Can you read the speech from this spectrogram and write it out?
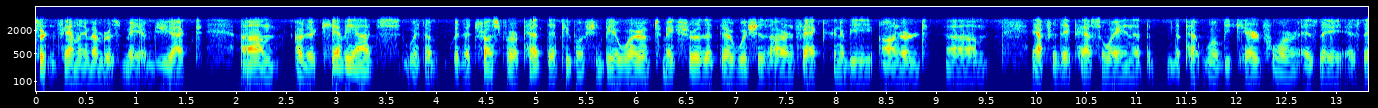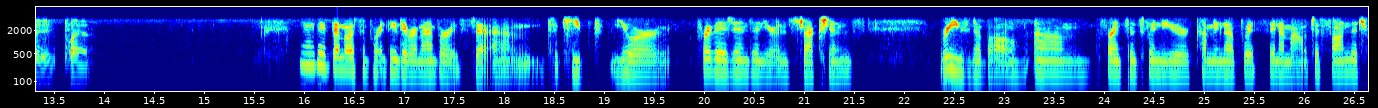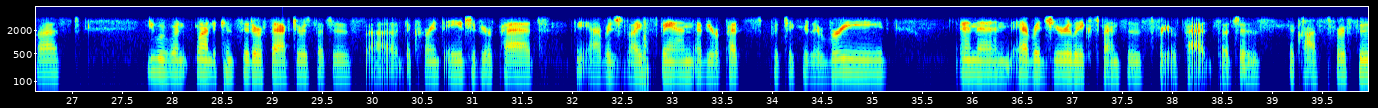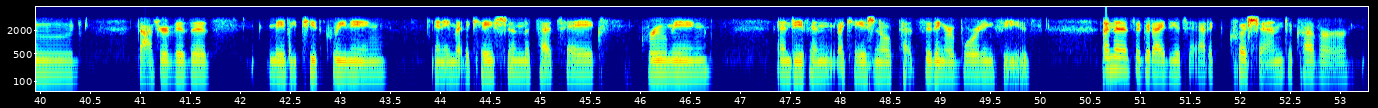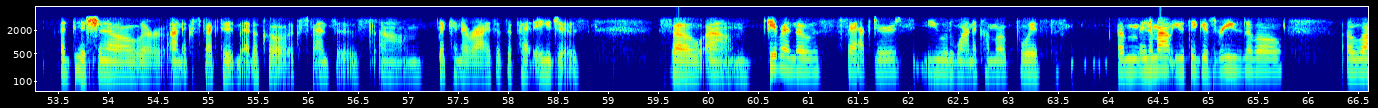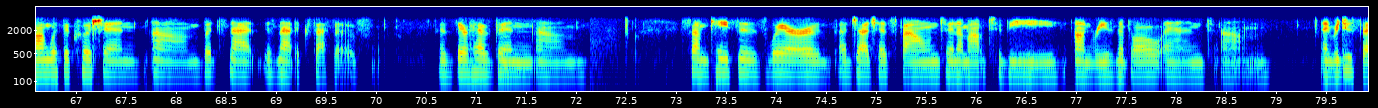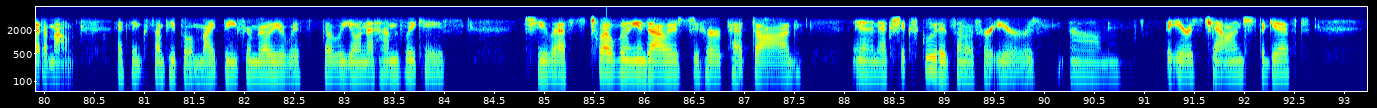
certain family members may object. Um, are there caveats with a with a trust for a pet that people should be aware of to make sure that their wishes are in fact going to be honored um, after they pass away, and that the, the pet will be cared for as they as they plan? Yeah, I think the most important thing to remember is to um, to keep your provisions and your instructions reasonable. Um, for instance, when you're coming up with an amount to fund the trust, you would want, to consider factors such as uh, the current age of your pet, the average lifespan of your pet's particular breed, and then average yearly expenses for your pet, such as the cost for food, doctor visits, maybe teeth cleaning, any medication the pet takes, grooming, and even occasional pet sitting or boarding fees. And then it's a good idea to add a cushion to cover additional or unexpected medical expenses um, that can arise as the pet ages. So, um, given those factors, you would want to come up with um, an amount you think is reasonable, along with a cushion, um, but it's not is not excessive, because there have been um, some cases where a judge has found an amount to be unreasonable and um, and reduce that amount. I think some people might be familiar with the Leona Helmsley case. She left $12 million to her pet dog and actually excluded some of her ears. Um, the ears challenged the gift,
